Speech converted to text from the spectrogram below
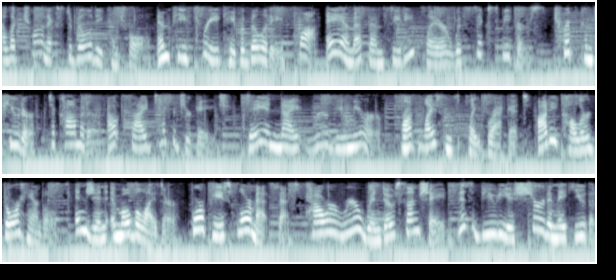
electronic stability control, MP3 capability, clock, AM FM CD player with six speakers, trip computer, tachometer, outside temperature gauge, day and night rear view mirror, front license plate bracket, body color door handles, engine immobilizer, four piece floor mat set, power rear window sunshade. This beauty is sure to make you the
